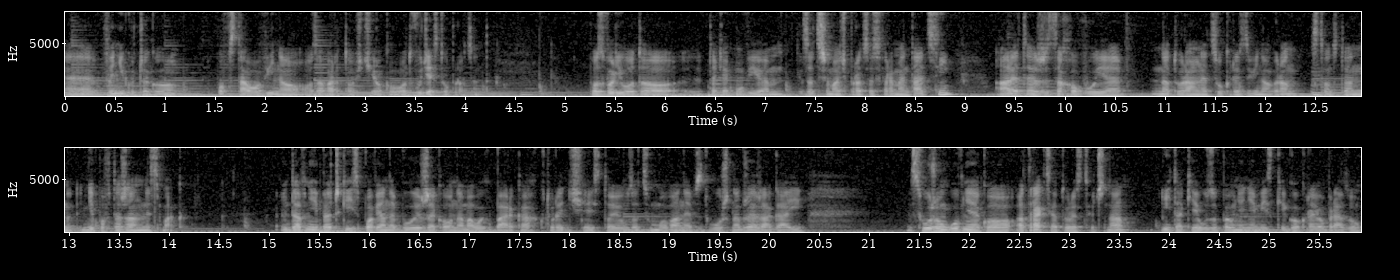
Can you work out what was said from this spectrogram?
e, w wyniku czego powstało wino o zawartości około 20%. Pozwoliło to, tak jak mówiłem, zatrzymać proces fermentacji, ale też zachowuje naturalne cukry z winogron, stąd ten niepowtarzalny smak. Dawniej beczki spławiane były rzeką na małych barkach, które dzisiaj stoją zacumowane wzdłuż nabrzeża Gai. Służą głównie jako atrakcja turystyczna i takie uzupełnienie miejskiego krajobrazu.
